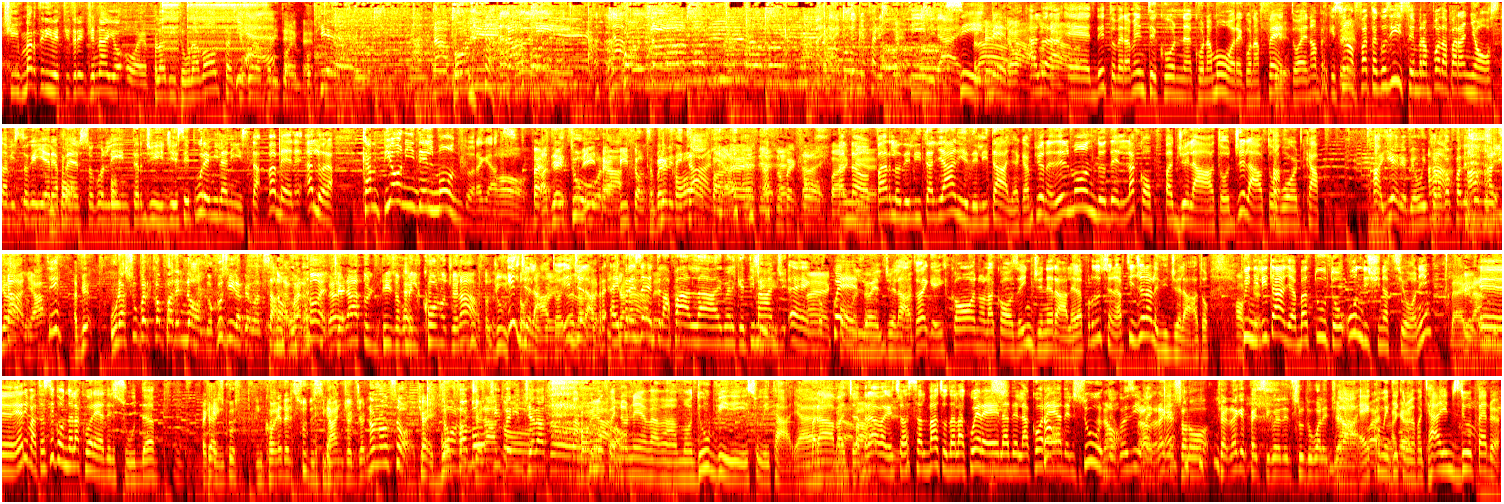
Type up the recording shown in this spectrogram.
9.12, martedì 23 gennaio. Oh, è applaudito una volta, anche quella fuori tempo. Chi è? Napoli! Ma fare sportivi, dai. Sì, brava, vero. brava, allora, brava. eh, detto veramente con, con amore, con affetto, eh, no? Perché se no fatta così sembra un po' da paragnosta, visto che ieri ha perso con l'Inter Gigi, sei pure milanista. Va bene, allora, campioni del mondo, ragazzi. Oh, Beh, addirittura ha vinto la campione Supercoppa, d'Italia. eh, di Supercoppa. Ah no, che- parlo degli italiani e dell'Italia, campione del mondo della Coppa Gelato, Gelato World Cup. Ah, ieri abbiamo vinto la Ah, Coppa del ah, Mondo di gelato. all'Italia? Sì. Una Supercoppa del nonno, così l'abbiamo alzata. No, guarda. no, è Eh. gelato inteso come il cono gelato, giusto? Il Cioè, gelato, il gelato, hai l'artigianale. presente la palla, quel che ti Sì. mangi? Ecco, Eh, quello è il gelato, eh, che è il cono, la cosa in generale, la produzione artigianale di gelato. Quindi l'Italia ha battuto 11 nazioni, Beh, Sì. eh, è arrivata seconda la Corea del Sud. Perché Cioè, in, scusa. in Corea del Sud si mangia il gelato. No, non lo so, cioè è Sono buono il famosi gelato. per il gelato. Ma comunque non ne avevamo dubbi sull'Italia. eh. Brava, Gia- infatti. brava che ci ha salvato dalla querela della Corea del Sud, No, così no, non è perché- che sono. Cioè, non è che pensi quelle del sud uguale gelato. No, è eh, come non dicono, che- Italians do it better.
